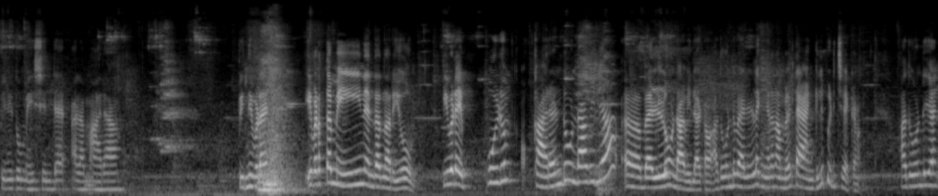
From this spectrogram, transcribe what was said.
പിന്നെ ഇത് ഉമേഷിന്റെ അലമാര. പിന്നെ ഇവിടെ ഇവിടുത്തെ മെയിൻ എന്താണെന്നറിയോ ഇവിടെ എപ്പോഴും കറണ്ടും ഉണ്ടാവില്ല വെള്ളവും ഉണ്ടാവില്ല കേട്ടോ അതുകൊണ്ട് വെള്ളം ഇങ്ങനെ നമ്മൾ ടാങ്കിൽ പിടിച്ചു വെക്കണം. അതുകൊണ്ട് ഞാൻ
